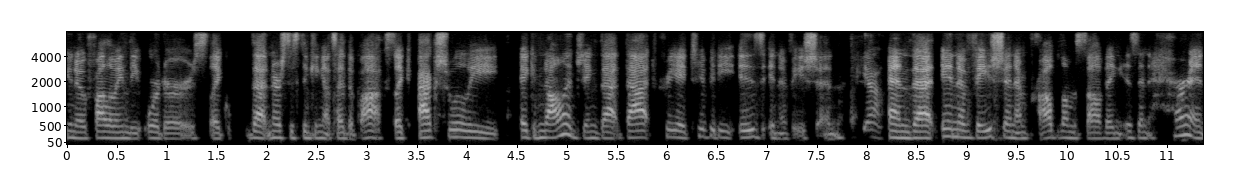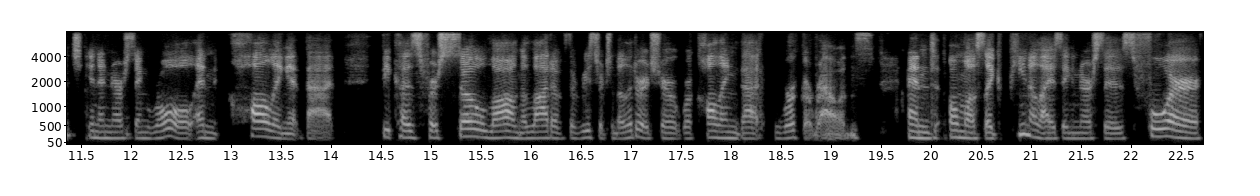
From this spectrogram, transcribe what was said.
you know following the orders like that nurse is thinking outside the box like actually acknowledging that that creativity is innovation. Yeah. And that innovation and problem solving is inherent in a nursing role and calling it that because for so long a lot of the research and the literature were calling that workarounds and almost like penalizing nurses for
